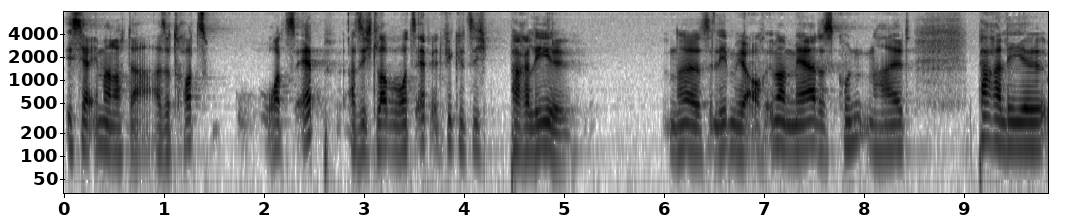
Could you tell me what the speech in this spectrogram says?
ist ja immer noch da. Also trotz WhatsApp, also ich glaube, WhatsApp entwickelt sich parallel. Ne, das erleben wir auch immer mehr, dass Kunden halt parallel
